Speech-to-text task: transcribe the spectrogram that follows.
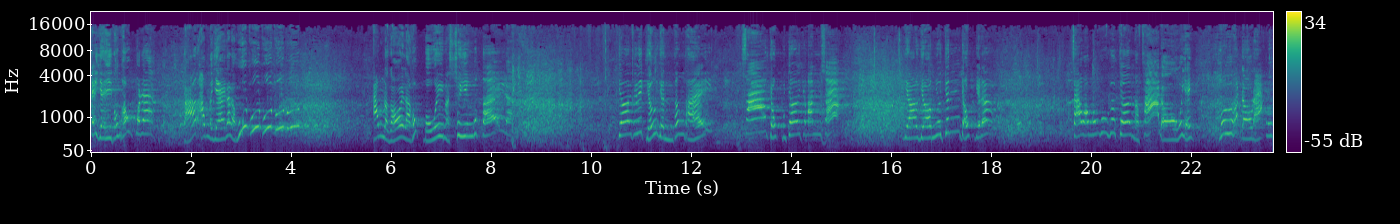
Cái gì cũng hút quá đó Cỡ ông là về đó là hút hút hút hút hút. Ông là gọi là hút bụi mà xuyên quốc tế đó. Chơi phải biết giữ gìn thân thể. Sao? Chục mà chơi cho banh xác. Giờ dòm như chín chục vậy đó. Sao ông không có chơi mà phá đồ quá vậy? Hư hết đồ đạc luôn.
